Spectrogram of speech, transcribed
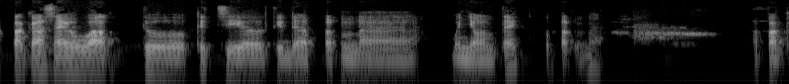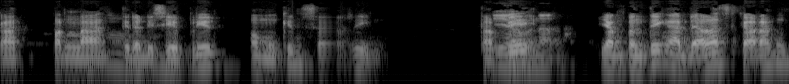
apakah saya waktu kecil tidak pernah menyontek? Oh, pernah. Apakah pernah Hmm. tidak disiplin? Oh mungkin sering. Tapi benar. yang penting adalah sekarang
